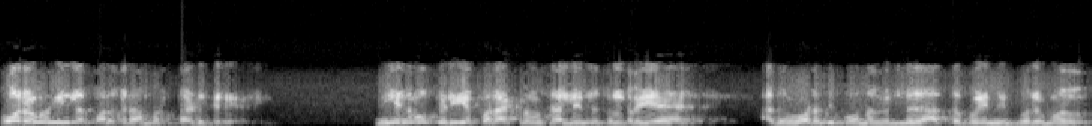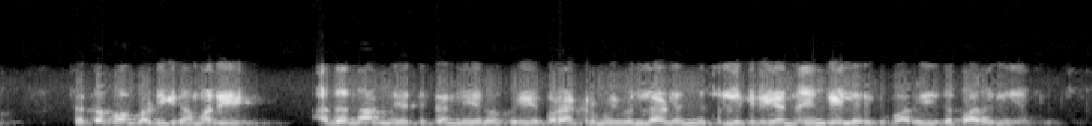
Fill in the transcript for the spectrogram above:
போற வழியில பரசுராமர் தடுக்கிறேன். நீ என்னமோ பெரிய பராக்கிரமசாலின்னு சொல்றிய அது உடஞ்சி போன வில்லு அத்தை போய் நீ பெருமை செத்த பாம்பு அடிக்கிற மாதிரி அதை நான் ஏற்றுட்டேன் நீ ஏதோ பெரிய பராக்கிரமி வெள்ளாளுன்னு சொல்லிக்கிறியா என் எங்கையில் இருக்கு பாரு இதை பாரு நீ அப்படின்னு சொல்லி.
